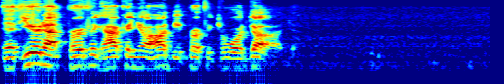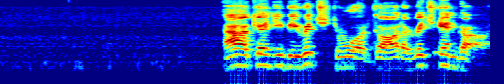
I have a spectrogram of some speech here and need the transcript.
If you're not perfect, how can your heart be perfect toward God? How can you be rich toward God or rich in God?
